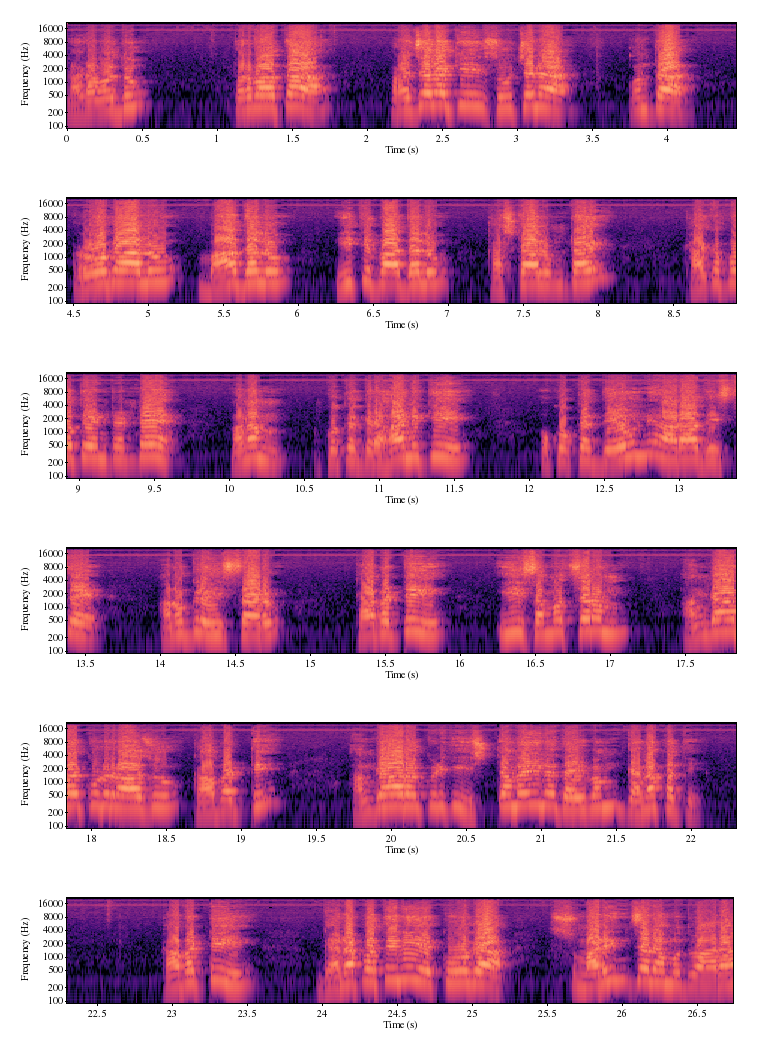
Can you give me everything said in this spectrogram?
నడవదు. తర్వాత ప్రజలకి సూచన కొంత రోగాలు బాధలు ఈతి బాధలు కష్టాలు ఉంటాయి కాకపోతే ఏంటంటే మనం ఒక్కొక్క గ్రహానికి ఒక్కొక్క దేవుణ్ణి ఆరాధిస్తే అనుగ్రహిస్తారు. కాబట్టి ఈ సంవత్సరం అంగారకుడు రాజు కాబట్టి అంగారకుడికి ఇష్టమైన దైవం గణపతి. కాబట్టి గణపతిని ఎక్కువగా స్మరించడము ద్వారా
